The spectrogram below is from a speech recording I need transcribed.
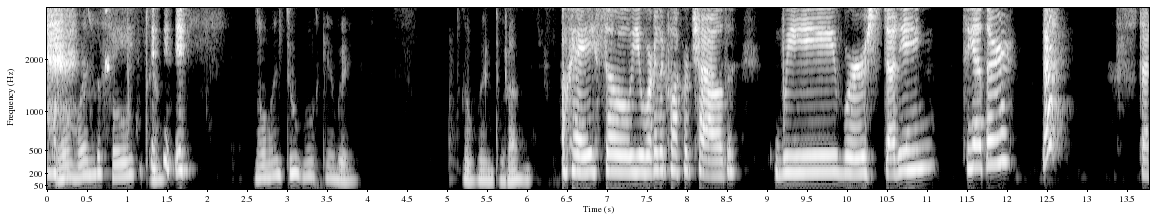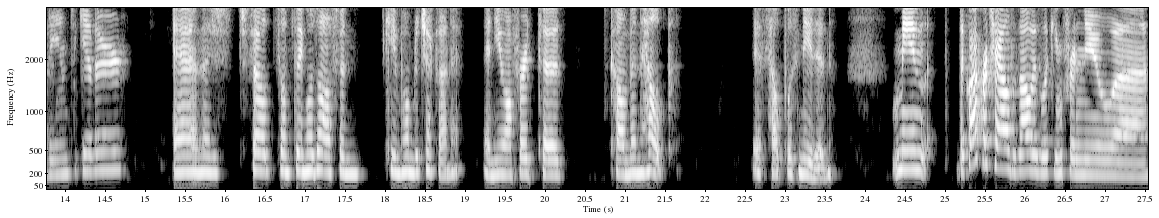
know when to fold them, know when to walk away, know when to run. Okay, so you work at the Clockwork Child. We were studying together, Yeah. Studying together. and I just felt something was off and came home to check on it. And you offered to come and help if help was needed. I mean, the Clockwork Child is always looking for new uh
